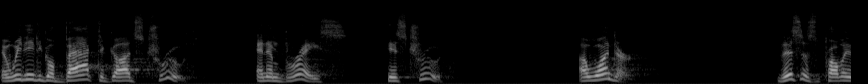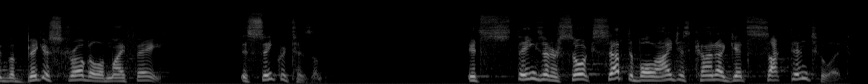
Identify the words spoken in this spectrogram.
And we need to go back to God's truth and embrace His truth. I wonder, this is probably the biggest struggle of my faith, is syncretism. It's things that are so acceptable, and I just kind of get sucked into it.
